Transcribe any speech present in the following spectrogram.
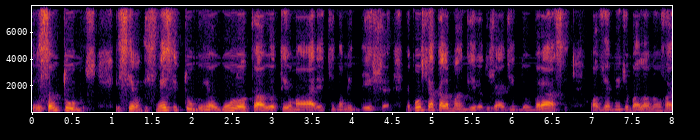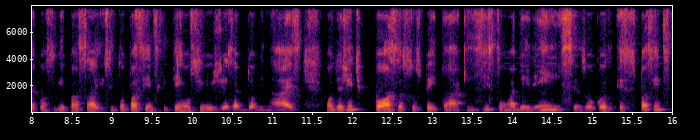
eles são tubos. E se, eu, e se nesse tubo, em algum local, eu tenho uma área que não me deixa, é como se aquela do jardim dobrasse, obviamente o balão não vai conseguir passar isso. Então, pacientes que tenham cirurgias abdominais, onde a gente possa suspeitar que existam aderências ou coisa, esses pacientes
